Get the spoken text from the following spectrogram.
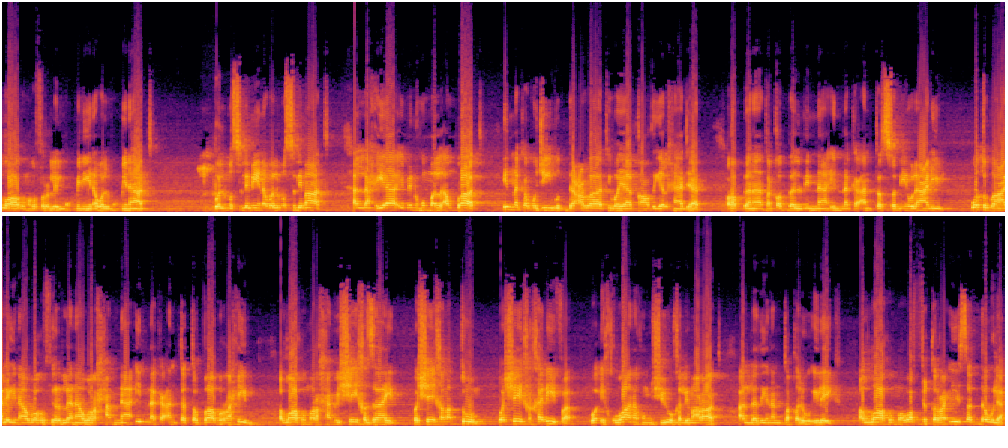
അള്ളാഹു മഗ്ഫിർ ലിൽ മുഅ്മിനീന വൽ മുഅ്മിനാത്ത് والمسلمين والمسلمات الأحياء منهم والأموات إنك مجيب الدعوات ويا قاضي الحاجات ربنا تقبل منا إنك أنت السميع العليم وتب علينا واغفر لنا وارحمنا إنك أنت التواب الرحيم. اللهم ارحم الشيخ زايد والشيخ مكتوم والشيخ خليفة وإخوانهم شيوخ الإمارات الذين انتقلوا إليك. اللهم وفق رئيس الدولة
